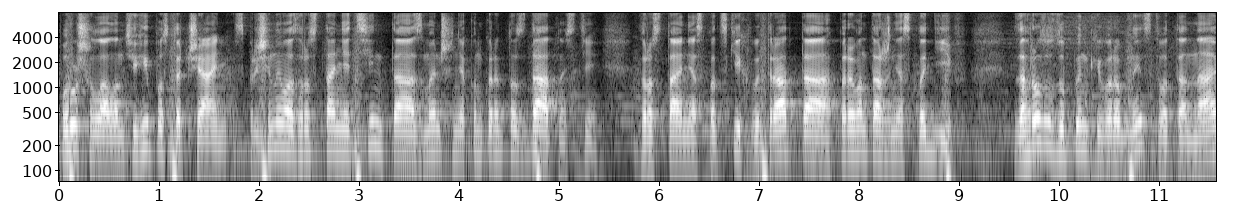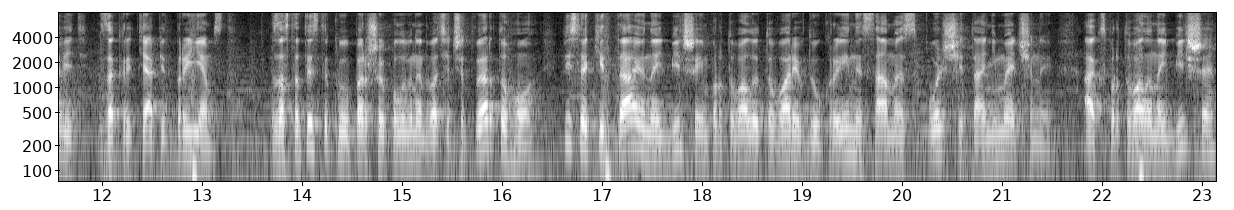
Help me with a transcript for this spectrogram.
порушила ланцюги постачань, спричинила зростання цін та зменшення конкурентоздатності, зростання складських витрат та перевантаження складів, загрозу зупинки виробництва та навіть закриття підприємств. За статистикою першої половини 24-го, після Китаю найбільше імпортували товарів до України саме з Польщі та Німеччини, а експортували найбільше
